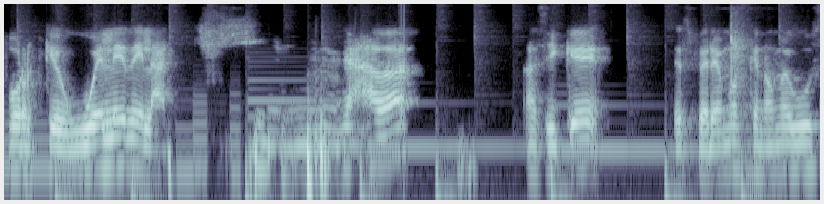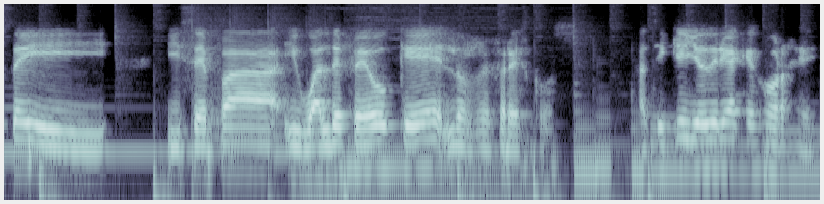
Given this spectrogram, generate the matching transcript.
porque huele de la chingada. Así que esperemos que no me guste y, y sepa igual de feo que los refrescos. Así que yo diría que Jorge.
